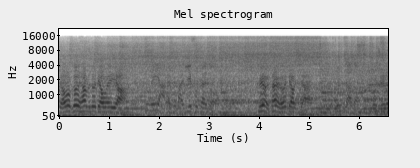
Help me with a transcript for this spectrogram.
小欧哥他们都吊威亚，是威亚还是把衣服带走？没有，他也会吊起来。真的假的？我觉得。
